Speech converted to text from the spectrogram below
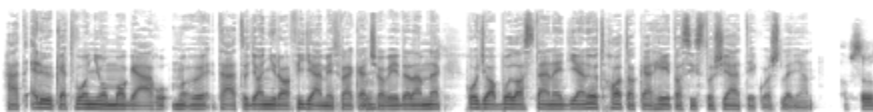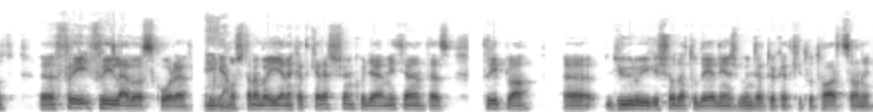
hát erőket vonjon magához, tehát hogy annyira a figyelmét felkeltse a védelemnek, hogy abból aztán egy ilyen 5-6, akár 7 asszisztos játékos legyen. Abszolút. Free, free level scorer. Igen. Mostanában ilyeneket keresünk, ugye mit jelent ez? Tripla gyűrűig is oda tud érni, és büntetőket ki tud harcolni,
